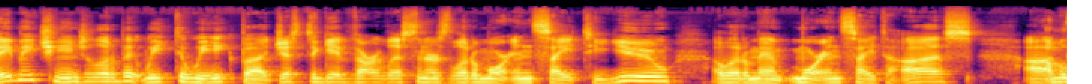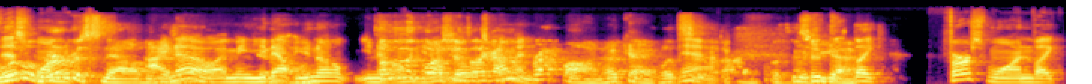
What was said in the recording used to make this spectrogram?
They may change a little bit week to week, but just to give our listeners a little more insight to you, a little bit more insight to us. Uh, I'm a little one, nervous now. I know. I, I mean, you, you know, you know, you know. Some of the questions I got coming. prep on. Okay, let's. Yeah. All right, let's see what so, you got. like, first one, like,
